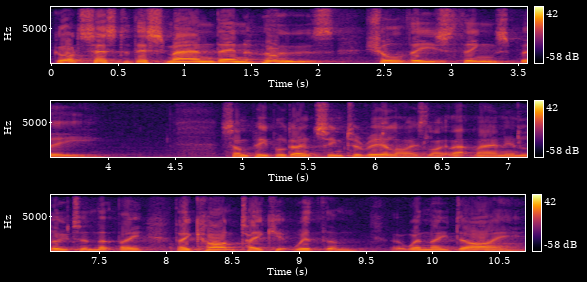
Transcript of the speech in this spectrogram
God says to this man, Then whose shall these things be? Some people don't seem to realize, like that man in Luton, that they, they can't take it with them uh, when they die.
